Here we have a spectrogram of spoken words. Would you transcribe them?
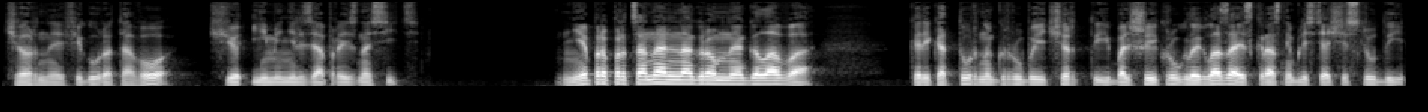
черная фигура того, чье имя нельзя произносить. Непропорционально огромная голова — карикатурно грубые черты, большие круглые глаза из красной блестящей слюды,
